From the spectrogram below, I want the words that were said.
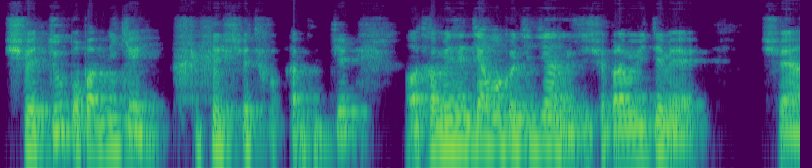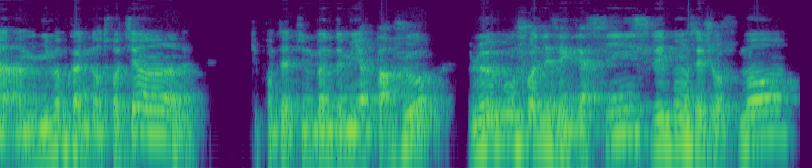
je fais tout pour pas me niquer. je fais tout pour pas me niquer. Entre mes étirements quotidiens, donc je dis, je fais pas la mobilité, mais je fais un, minimum quand même d'entretien, hein, qui prend peut-être une bonne demi-heure par jour. Le bon choix des exercices, les bons échauffements,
